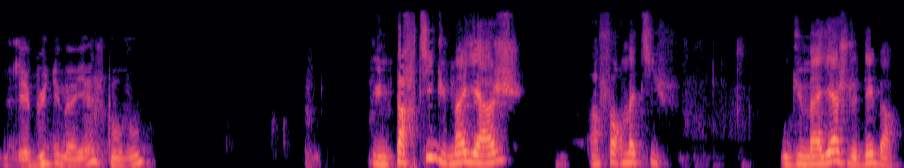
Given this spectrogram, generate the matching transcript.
Le début du maillage pour vous? Une partie du maillage informatif ou du maillage de débat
